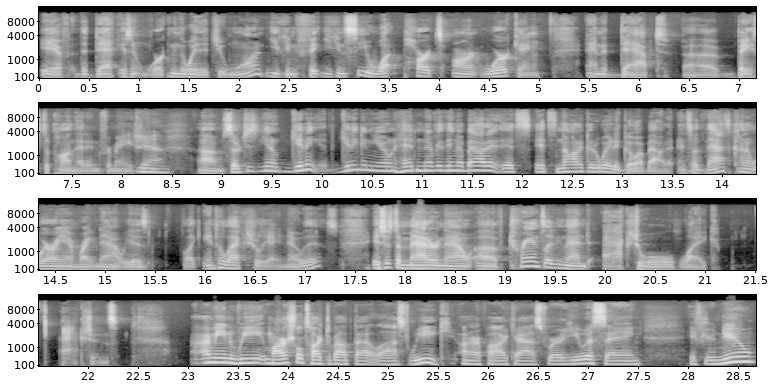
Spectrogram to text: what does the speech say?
If the deck isn't working the way that you want, you can fit, you can see what parts aren't working and adapt uh, based upon that information. Yeah. Um, so just you know, getting getting in your own head and everything about it, it's it's not a good way to go about it. And so that's kind of where I am right now. Is like intellectually I know this. It's just a matter now of translating that into actual like actions. I mean, we Marshall talked about that last week on our podcast where he was saying if you're new,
